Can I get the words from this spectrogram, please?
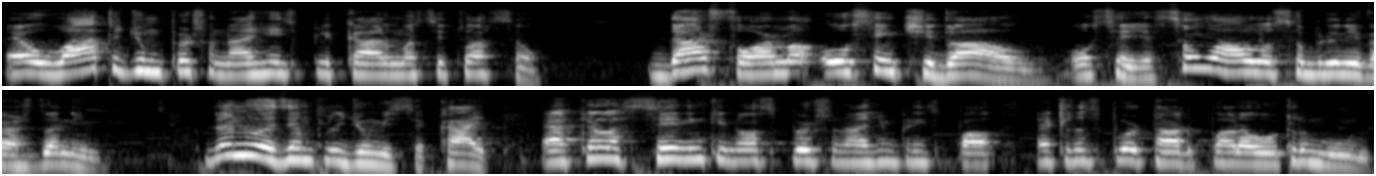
é o ato de um personagem explicar uma situação, dar forma ou sentido a algo, ou seja, são aulas sobre o universo do anime. Dando o exemplo de um Isekai, é aquela cena em que nosso personagem principal é transportado para outro mundo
